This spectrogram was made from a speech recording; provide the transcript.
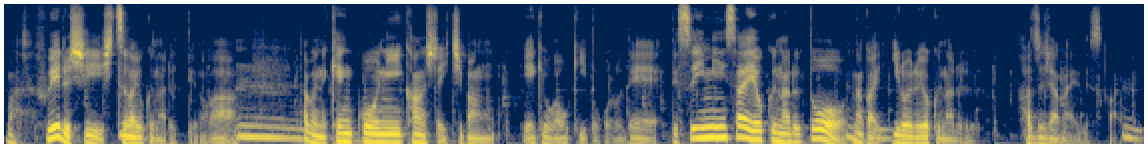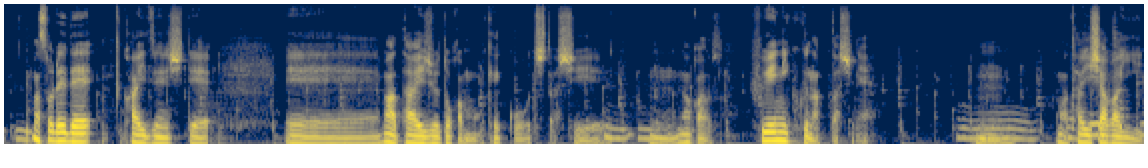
まあ、増えるし、質が良くなるっていうのが、当うん。多分ね、健康に関しては一番影響が大きいところで、で、睡眠さえ良くなると、うんなんかいろいろ良くなるはずじゃないですか。うんうん。まあ、それで改善して、えーまあ、体重とかも結構落ちたし、うんううんん、なんか増えにくくなったしね。おんーまあ、代謝がいい。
